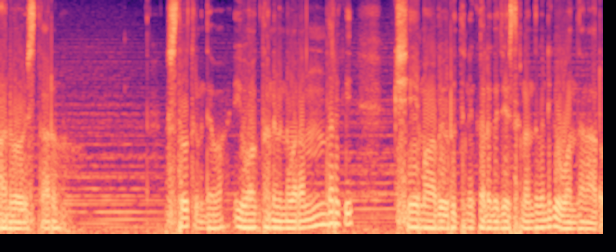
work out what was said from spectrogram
అనుభవిస్తారు. స్తోత్రం దేవా. ఈ వాగ్దానం విన్న వారందరికీ క్షేమాభివృద్ధిని కలుగజేస్తున్నందుకు నీకు వందనాలు.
